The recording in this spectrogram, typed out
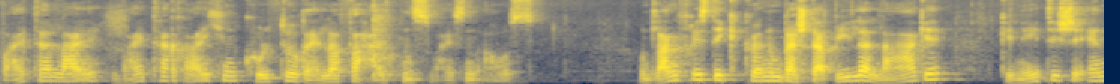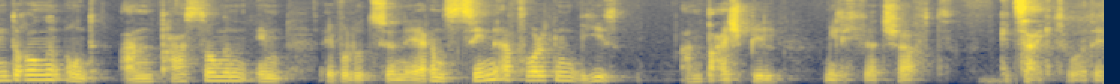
weiterreichen kultureller Verhaltensweisen aus. Und langfristig können bei stabiler Lage genetische Änderungen und Anpassungen im evolutionären Sinn erfolgen, wie am Beispiel Milchwirtschaft gezeigt wurde.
